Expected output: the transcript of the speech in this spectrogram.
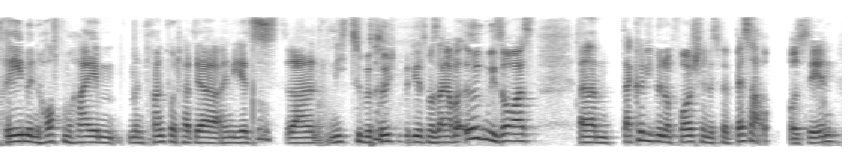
Bremen, Hoffenheim, mein Frankfurt hat ja eigentlich jetzt da nicht zu befürchten, würde ich jetzt mal sagen, aber irgendwie sowas, ähm, da könnte ich mir noch vorstellen, es wird besser aussehen.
